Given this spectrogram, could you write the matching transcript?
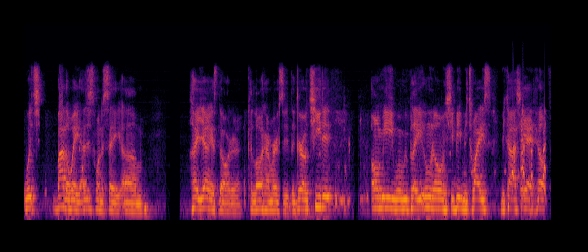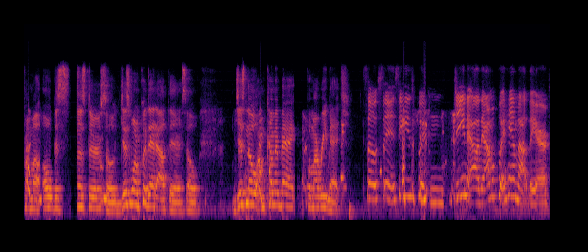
which, by the way, I just want to say, um, her youngest daughter, Lord have mercy, the girl cheated on me when we played Uno, and she beat me twice because she had help from her oldest sister. So just want to put that out there. So just know I'm coming back for my rematch. So since he's putting Gina out there, I'm gonna put him out there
